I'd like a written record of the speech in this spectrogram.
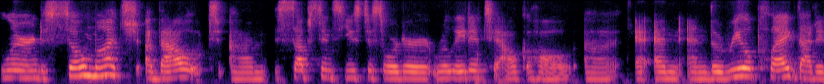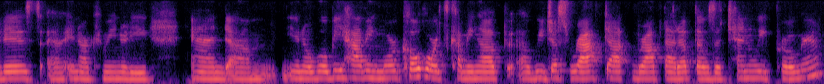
learned so much about um, substance use disorder related to alcohol uh, and and the real plague that it is uh, in our community. And um, you know we'll be having more cohorts coming up. Uh, we just wrapped up wrapped that up. That was a 10 week program.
